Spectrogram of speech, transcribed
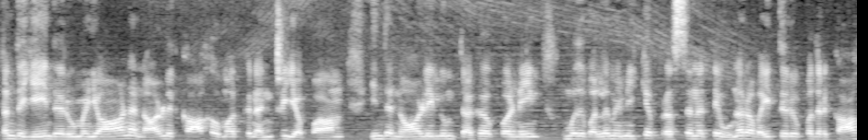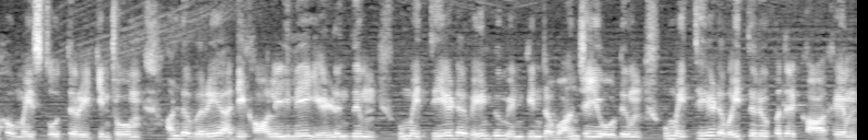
தந்தையே இந்த அருமையான நாளுக்காக உமக்கு நன்றி அப்பா. இந்த நாளிலும் தகப்பனே உமது வல்லமை மிக்க பிரசன்னத்தை உணர வைத்திருப்பதற்காக உம்மை ஸ்தோத்தரிக்கின்றோம். ஆண்டவரே அதிகாலையிலே எழுந்து உம்மை தேட வேண்டும் என்கின்ற வாஞ்சையோடு உம்மை தேட வைத்திருப்பதற்காக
